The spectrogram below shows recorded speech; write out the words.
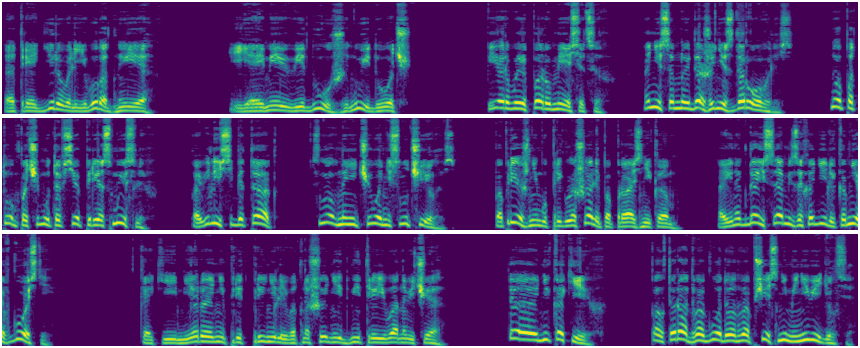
отреагировали его родные? Я имею в виду жену и дочь. Первые пару месяцев они со мной даже не здоровались, но потом, почему-то все переосмыслив, повели себя так, словно ничего не случилось. По-прежнему приглашали по праздникам, а иногда и сами заходили ко мне в гости. Какие меры они предприняли в отношении Дмитрия Ивановича? Да никаких. Полтора-два года он вообще с ними не виделся.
